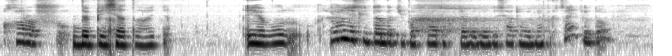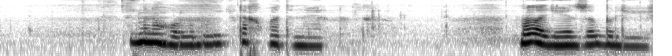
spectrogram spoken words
Хорошо. До 50-го дня. Я буду. Ну, якщо тебе типу, хватить хоча б до 10-го дня процентів, то щось в мене горло болить. Та хватить, наверное. Молодець, заболієш.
